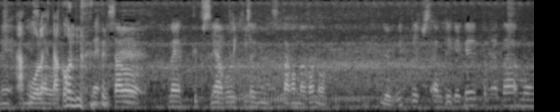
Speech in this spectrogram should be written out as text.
nek aku misal- oleh takon. nek misal nek tips Ya and aku sing takon-takon no. Ya tips and trick iki ternyata mung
